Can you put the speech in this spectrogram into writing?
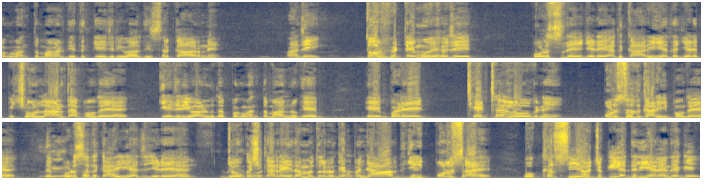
ਭਗਵੰਤ ਮਾਨ ਦੀ ਤੇ ਕੇਜਰੀਵਾਲ ਦੀ ਸਰਕਾਰ ਨੇ। ਹਾਂਜੀ? ਦੁਰ ਫਿੱਟੇ ਮੂੰਹ ਇਹੋ ਜਿਹੇ ਪੁਲਿਸ ਦੇ ਜਿਹੜੇ ਅਧਿਕਾਰੀ ਹੈ ਤੇ ਜਿਹੜੇ ਪਿੱਛੋਂ ਲਾਹਣਤਾ ਪਾਉਂਦੇ ਆ ਕੇਜਰੀਵਾਲ ਨੂੰ ਤੇ ਭਗਵੰਤ ਮਾਨ ਨੂੰ ਕਿ ਇਹ ਬੜੇ ਠੇਠਰ ਲੋਕ ਨੇ। ਪੁਲਿਸ ਅਧਿਕਾਰੀ ਪਾਉਂਦੇ ਆ ਤੇ ਪੁਲਿਸ ਅਧਿਕਾਰੀ ਅੱਜ ਜਿਹੜੇ ਆ ਜੋ ਕੁਝ ਕਰ ਰਹੇ ਇਹਦਾ ਮਤਲਬ ਹੈ ਕਿ ਪੰਜਾਬ ਦੀ ਜਿਹੜੀ ਪੁਲਿਸ ਹੈ ਉਹ ਖੱਸੀ ਹੋ ਚੁੱਕੀ ਹੈ ਦਿੱਲੀ ਵਾਲਿਆਂ ਦੇ ਅੱਗੇ।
